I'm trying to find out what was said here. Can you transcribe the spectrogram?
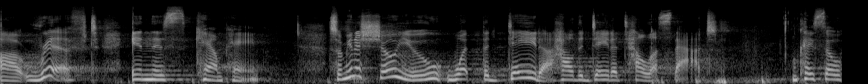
uh, rift in this campaign. So I'm going to show you what the data, how the data tell us that. Okay, so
